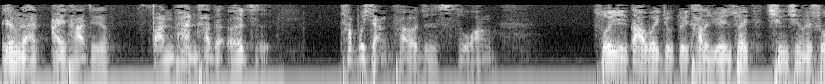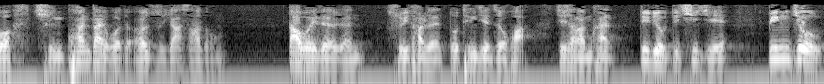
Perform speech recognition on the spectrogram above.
仍然爱他这个反叛他的儿子，他不想他儿子死亡。所以大卫就对他的元帅轻轻地说：“请宽待我的儿子亚沙龙。”大卫的人随他人都听见这话。接下来我们看第六、第七节，兵就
